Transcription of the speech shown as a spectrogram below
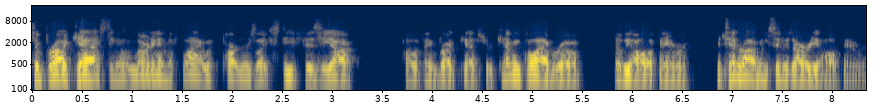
to broadcasting and learning on the fly with partners like Steve Physioc, Hall of Fame broadcaster, Kevin Calabro, he'll be a Hall of Famer, and Ted Robinson, who's already a Hall of Famer.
